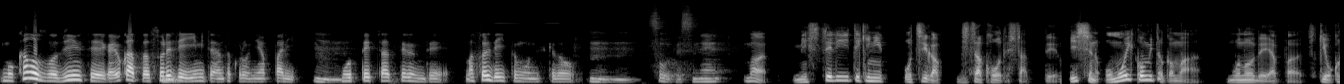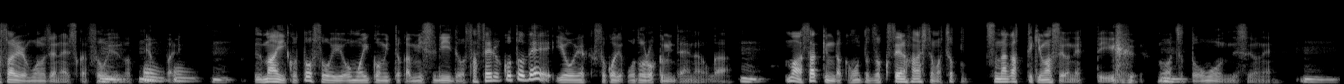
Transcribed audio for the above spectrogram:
もう彼女の人生が良かったらそれでいいみたいなところにやっぱりうん。持ってっちゃってるんで、まあそれでいいと思うんですけど。うんうん。そうですね。まあ、ミステリー的にオチが実はこうでしたっていう、一種の思い込みとかまあ、ものでやっぱ引き起こされるものじゃないですか、そういうのってやっぱり。うんうんうん。うまいことそういう思い込みとかミスリードをさせることで、ようやくそこに驚くみたいなのが、うん。まあさっきのだから本当属性の話ともちょっと繋がってきますよねっていうのはちょっと思うんですよね。うん。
